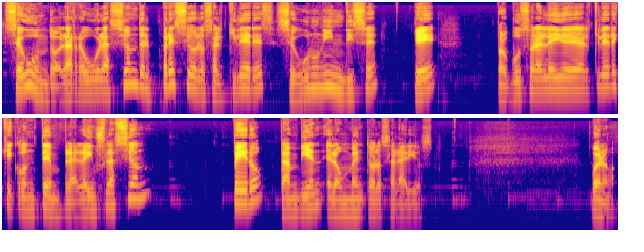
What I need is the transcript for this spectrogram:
Segundo, la regulación del precio de los alquileres según un índice que propuso la ley de alquileres que contempla la inflación, pero también el aumento de los salarios. Bueno,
